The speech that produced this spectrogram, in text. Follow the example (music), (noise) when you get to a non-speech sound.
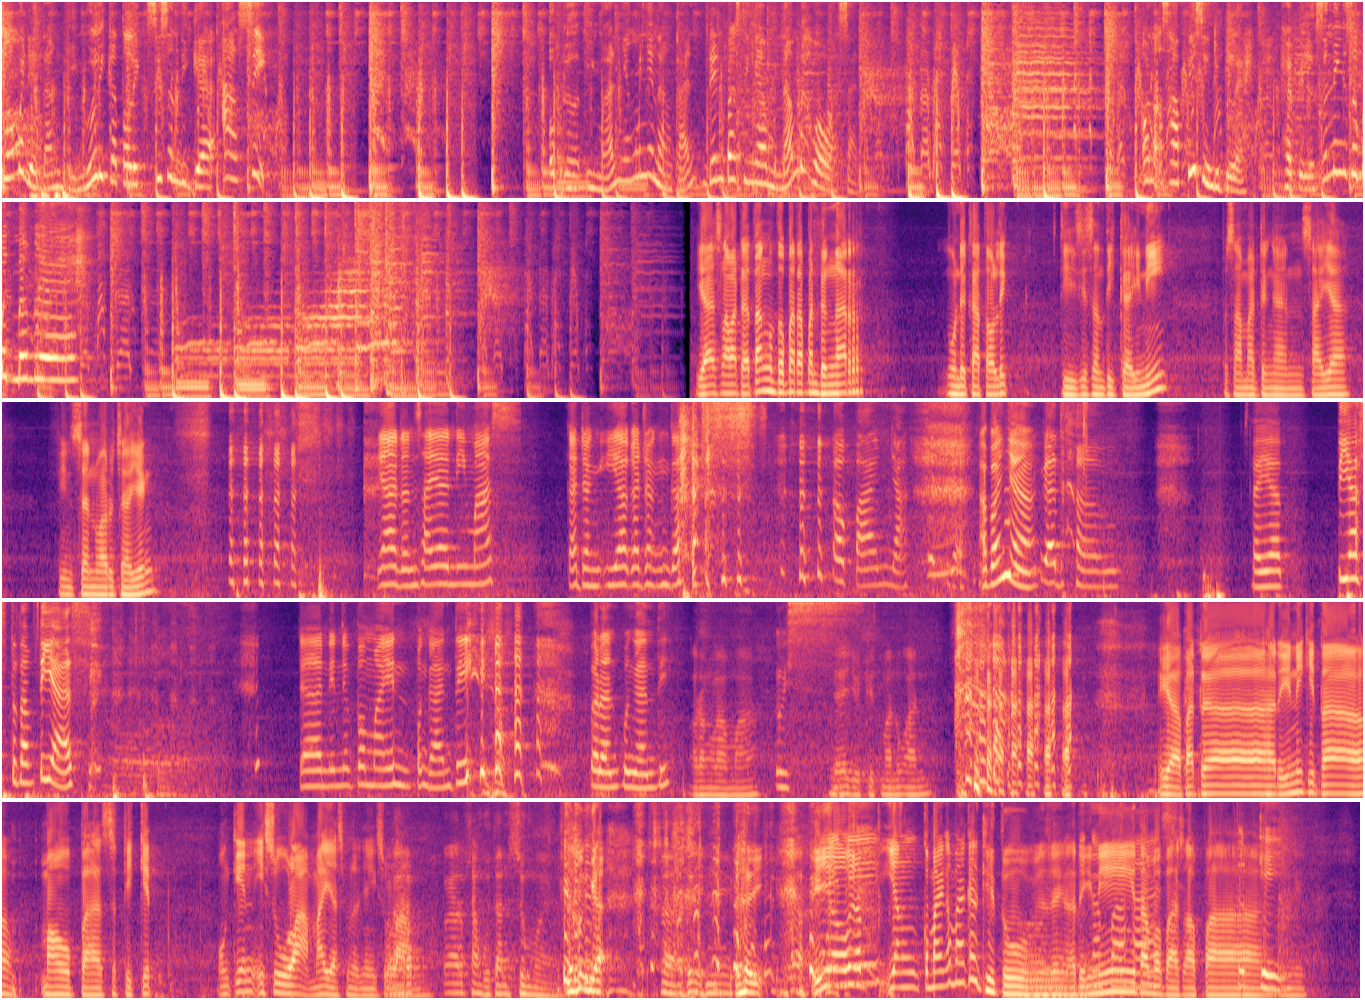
Selamat datang di Nguli Katolik Season 3 Asik. Obrolan iman yang menyenangkan dan pastinya menambah wawasan. Onak sapi sing dibeleh. Happy listening sobat Bambleh. Ya, selamat datang untuk para pendengar Ngunde Katolik di season 3 ini bersama dengan saya Vincent Warujayeng. Ya dan saya nih mas kadang iya kadang enggak (laughs) apanya Enggak- Apanya? enggak tahu Saya Tias tetap Tias. dan ini pemain pengganti (laughs) Peran pengganti. orang lama Wis. ya Yudit Manuan (laughs) Ya, pada hari ini kita mau bahas sedikit mungkin isu lama ya sebenarnya isu lama. harap sambutan zoom ya Oh, (laughs) enggak. (laughs) hari ini iya, ini- yang kemarin-kemarin kan gitu. biasanya. hari Kita ini kita bahas mau bahas apa? Ini.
